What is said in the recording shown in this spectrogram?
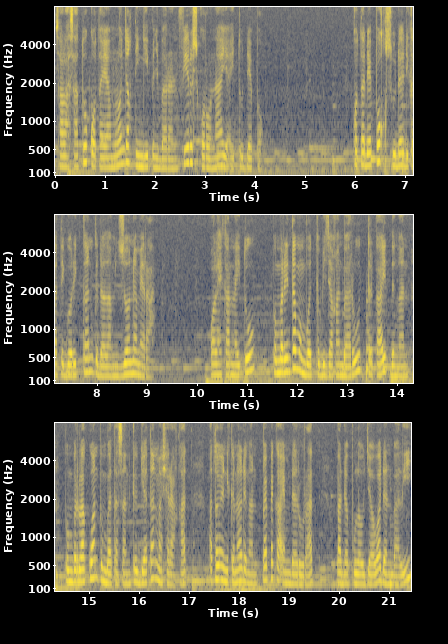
Salah satu kota yang melonjak tinggi penyebaran virus corona yaitu Depok. Kota Depok sudah dikategorikan ke dalam zona merah. Oleh karena itu, pemerintah membuat kebijakan baru terkait dengan pemberlakuan pembatasan kegiatan masyarakat atau yang dikenal dengan PPKM darurat pada Pulau Jawa dan Bali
